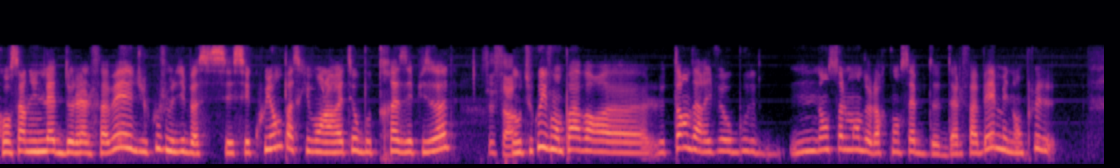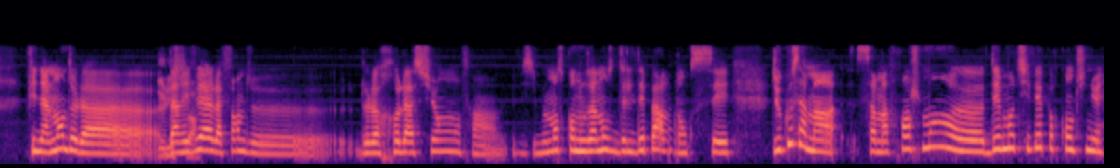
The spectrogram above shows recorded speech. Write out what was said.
concerne une lettre de l'alphabet, du coup, je me dis, bah, c'est couillon parce qu'ils vont l'arrêter au bout de 13 épisodes. C'est ça. Donc, du coup, ils vont pas avoir euh, le temps d'arriver au bout de- non seulement de leur concept d'alphabet, mais non plus finalement de la d'arriver à la fin de de leur relation. Enfin, visiblement, ce qu'on nous annonce dès le départ. Donc, c'est du coup, ça m'a ça m'a franchement euh, démotivé pour continuer.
